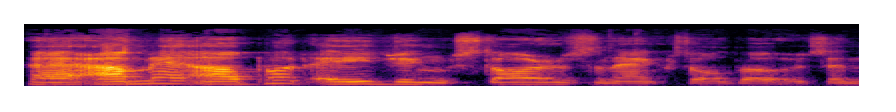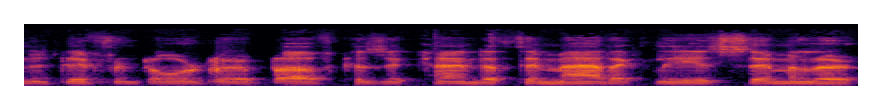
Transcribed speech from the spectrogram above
uh, I'll I'll put aging stars next, although it's in a different order above because it kind of thematically is similar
